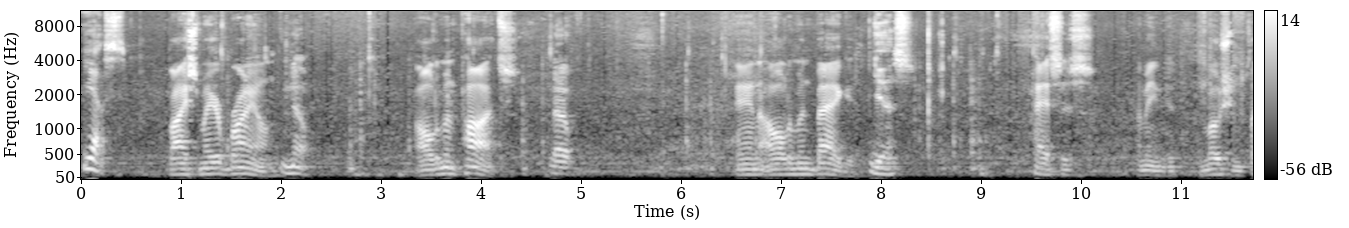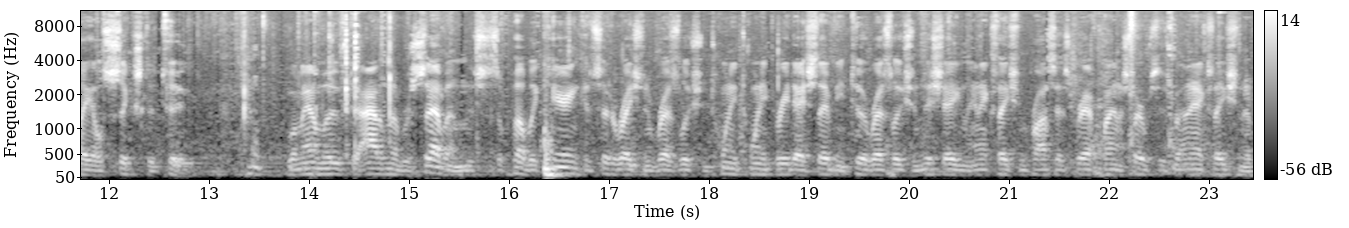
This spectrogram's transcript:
Yes. Vice Mayor Brown. No. Alderman Potts. No. And Alderman Baggett. Yes. Passes, I mean, the motion fails six to two. We'll now move to item number seven. This is a public hearing, consideration of resolution 2023-72, a resolution initiating the annexation process, draft plan of services for annexation of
